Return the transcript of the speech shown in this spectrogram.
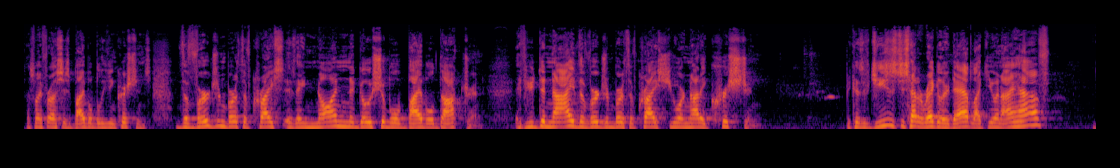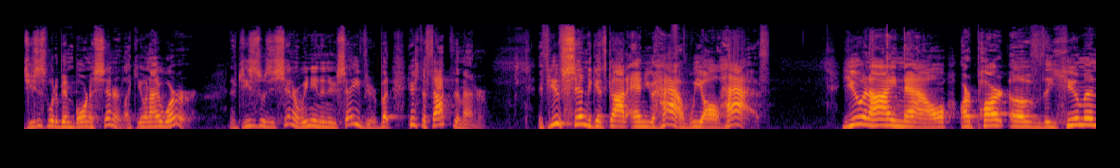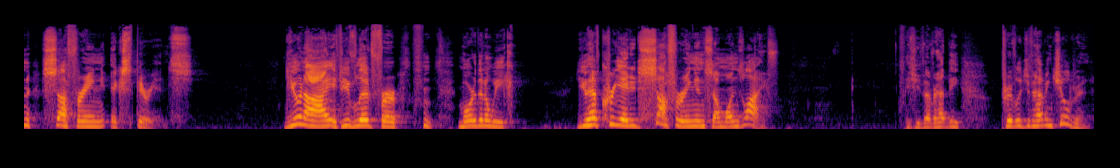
That's why for us as Bible believing Christians, the virgin birth of Christ is a non negotiable Bible doctrine. If you deny the virgin birth of Christ, you are not a Christian. Because if Jesus just had a regular dad like you and I have, Jesus would have been born a sinner like you and I were. If Jesus was a sinner, we need a new Savior. But here's the fact of the matter if you've sinned against God, and you have, we all have, you and I now are part of the human suffering experience. You and I, if you've lived for more than a week, you have created suffering in someone's life. If you've ever had the privilege of having children,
